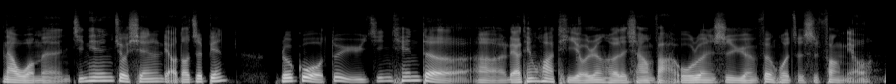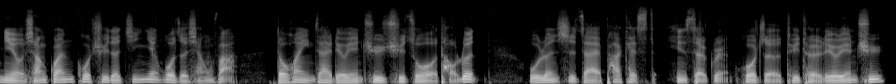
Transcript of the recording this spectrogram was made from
那我们今天就先聊到这边。如果对于今天的呃聊天话题有任何的想法，无论是缘分或者是放牛，你有相关过去的经验或者想法，都欢迎在留言区去做讨论。无论是在 Podcast、Instagram 或者 Twitter 留言区。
